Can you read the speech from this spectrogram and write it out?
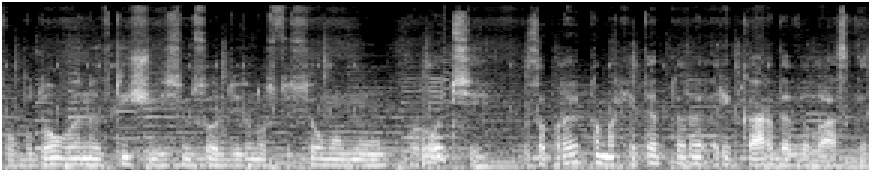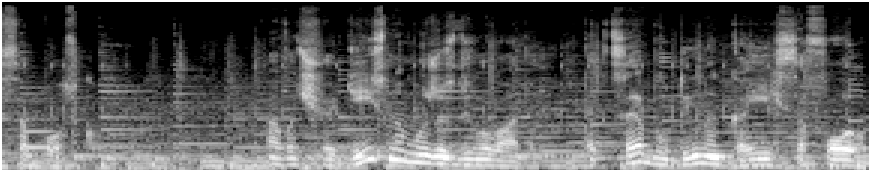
побудований в 1897 році за проектом архітектора Рікардо Веласкеса Боско. А от що дійсно може здивувати, так це будинок Каїхса Форум.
